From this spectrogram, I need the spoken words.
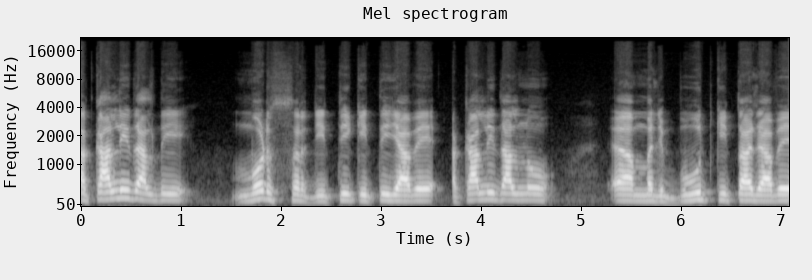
ਅਕਾਲੀ ਦਲ ਦੀ ਮੁੜ ਸਰਜੀਤੀ ਕੀਤੀ ਜਾਵੇ, ਅਕਾਲੀ ਦਲ ਨੂੰ ਮਜ਼ਬੂਤ ਕੀਤਾ ਜਾਵੇ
